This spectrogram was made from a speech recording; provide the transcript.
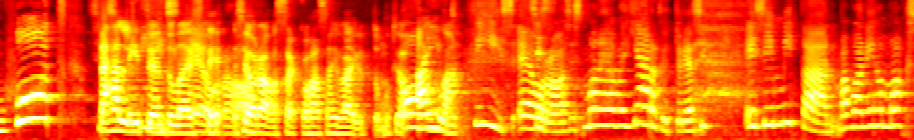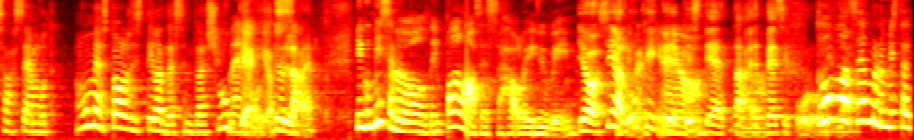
What? Siis Tähän liittyen viisi tulee sitten seuraavassa kohdassa hyvä juttu, mutta jo On, aivan. mut 5 euroa. Siis... siis mä olin aivan järkyttynyt. Ja sit ei siinä mitään. Mä voin ihan maksaa sen, mutta mun mielestä tuollaisissa tilanteissa pitäisi lukea Menu, jossain. Kyllä. Niin kuin missä me oltiin, Palasessahan oli hyvin. Joo, siellä luki kiltisti, että, että vesi kuuluu Tuo on vaan semmoinen, mistä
